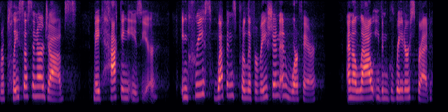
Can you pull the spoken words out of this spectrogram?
replace us in our jobs, make hacking easier, increase weapons proliferation and warfare, and allow even greater spread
